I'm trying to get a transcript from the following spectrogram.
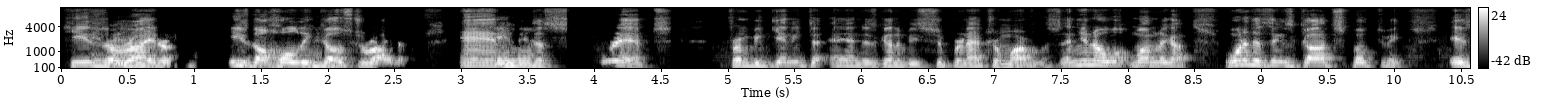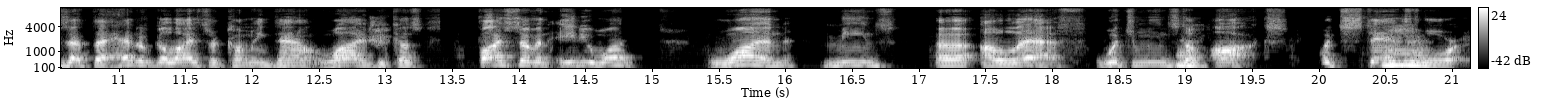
He's the writer. He's the Holy Amen. Ghost writer. And Amen. the script from beginning to end is going to be supernatural, marvelous. And you know what, woman of God? One of the things God spoke to me is that the head of Goliath are coming down. Why? Because 5781, one means uh, Aleph, which means the Mm. ox, which stands Mm. for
